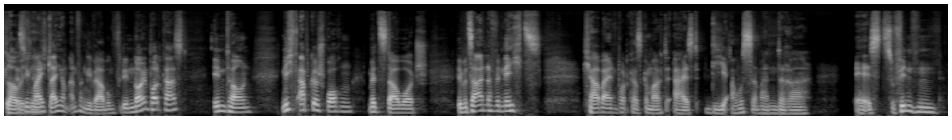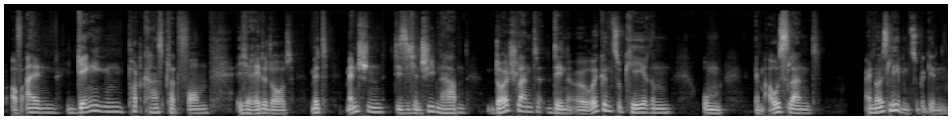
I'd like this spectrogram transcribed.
Glaub ich Deswegen mache ich gleich am Anfang die Werbung für den neuen Podcast in Town. Nicht abgesprochen mit Star Watch. Wir bezahlen dafür nichts. Ich habe einen Podcast gemacht. Er heißt Die Auswanderer. Er ist zu finden auf allen gängigen Podcast-Plattformen. Ich rede dort mit Menschen, die sich entschieden haben, Deutschland den Rücken zu kehren, um im Ausland ein neues Leben zu beginnen.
